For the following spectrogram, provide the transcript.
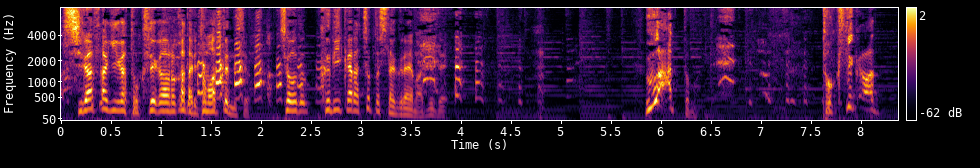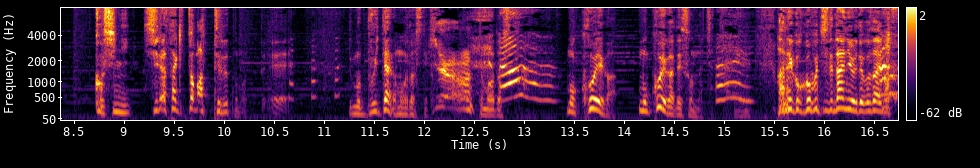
白鷺が徳瀬川の肩に止まってるんですよ。ちょうど首からちょっと下ぐらいまで出てうわっと思って。徳瀬川越しに白鷺止まってると思って、も VTR 戻してキューンって戻して。もう声がもう声が出そうになっちゃって、ええ姉子ご無事で何よりでございます。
